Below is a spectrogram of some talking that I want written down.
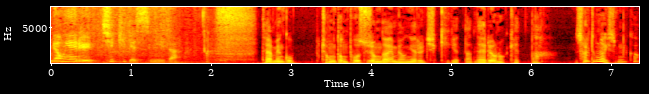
명예를 지키겠습니다. 대한민국 정통 보수 정당의 명예를 지키겠다, 내려놓겠다. 설득력 있습니까?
